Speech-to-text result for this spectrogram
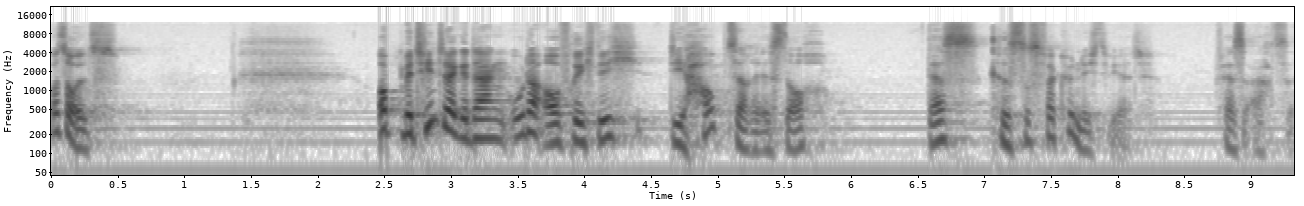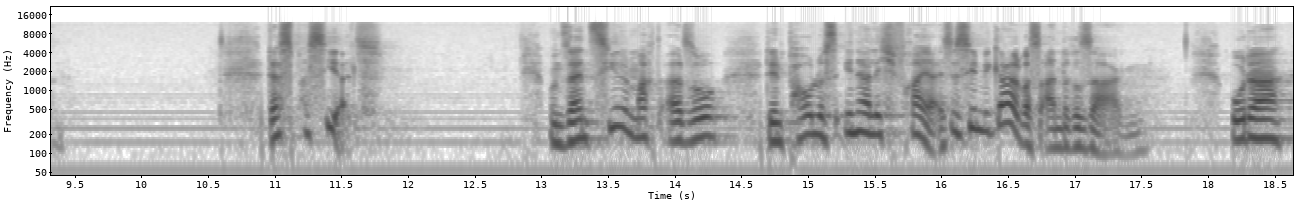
was soll's? Ob mit Hintergedanken oder aufrichtig, die Hauptsache ist doch, dass Christus verkündigt wird. Vers 18. Das passiert. Und sein Ziel macht also den Paulus innerlich freier. Es ist ihm egal, was andere sagen oder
